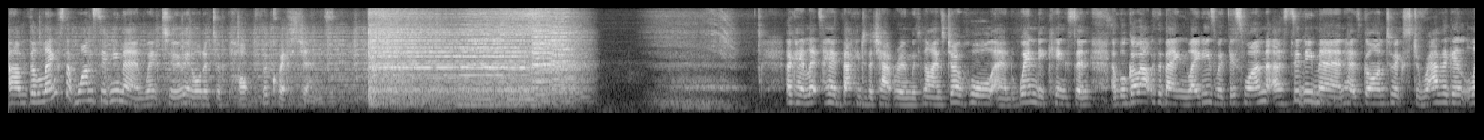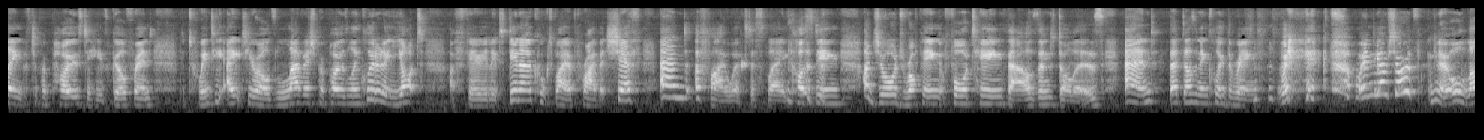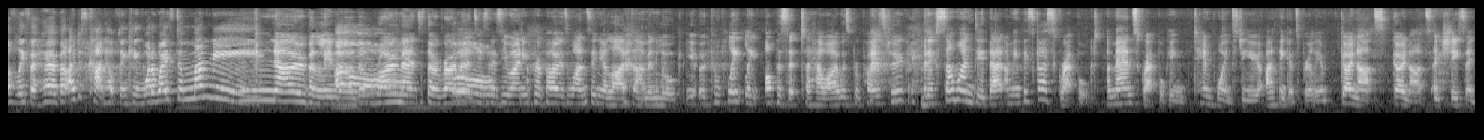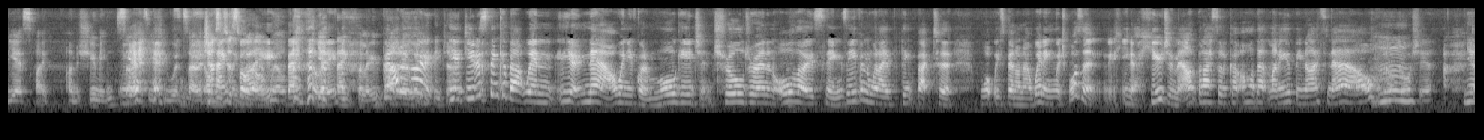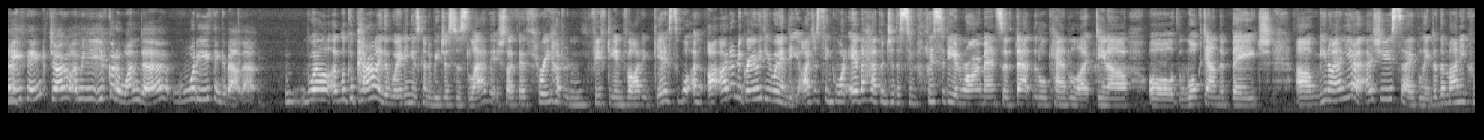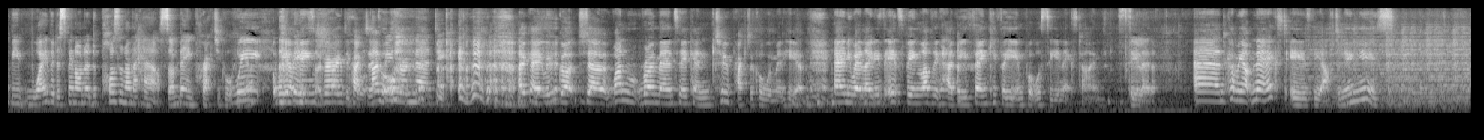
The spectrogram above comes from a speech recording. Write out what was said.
Um, the lengths that one Sydney man went to in order to pop the questions. Okay, let's head back into the chat room with Nine's Jo Hall and Wendy Kingston. And we'll go out with a bang, ladies, with this one. A Sydney man has gone to extravagant lengths to propose to his girlfriend. The 28 year old's lavish proposal included a yacht, a fairy lit dinner cooked by a private chef, and a fireworks display costing a jaw dropping $14,000. And that doesn't include the ring. Wendy, I'm sure it's, you know, all lovely for her, but I just can't help thinking, what a waste of money. No, Belinda, Oh. the romance, the romance, Oh. he says you only propose once in your lifetime. And look, you're uh, completely opposite to how I was proposed to. But if someone did that, I mean, this guy scrapbooked, a man scrapbooking, 10 points to you. I think it's brilliant. Go nuts, go nuts. And she said yes, I, I'm assuming so, Yes. as if she would. So Just as fully, well. thankfully. Yeah, thankfully. But I don't what do know. you think, You, Jo? you just think about when, you know, now when you've got a mortgage and children and all those things, even when I think back to what we spent on our wedding, which wasn't, you know, a huge amount, but I sort of go, oh, that money would be nice now. Oh, mm. gosh, yeah. Don't you think, Jo? I mean, you've got to wonder, what do you think about that? Well, uh, look, apparently the wedding is going to be just as lavish. Like there are 350 invited guests. What, I, I don't agree with you, Andy. I just think whatever happened to the simplicity and romance of that little candlelight dinner or the walk down the beach, um, you know, and yeah, as you say, Belinda, the money could be way better spent on a deposit on a house. I'm being practical We, here. we we are Being being so very practical. I'm being romantic. okay, we've got uh, one romantic and two practical women here. Anyway, ladies, it's been lovely to have you. Thank you for your input. We'll see you next time. See you later. And coming up next is the afternoon news.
